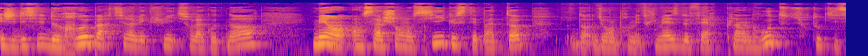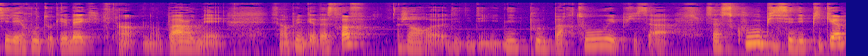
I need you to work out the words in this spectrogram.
Et j'ai décidé de repartir avec lui sur la côte nord, mais en, en sachant aussi que c'était pas top durant le premier trimestre de faire plein de routes, surtout qu'ici les routes au Québec, hein, on en parle, mais c'est un peu une catastrophe. genre des, nids de poules partout, et puis ça, ça se coud, puis c'est des pick-up,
